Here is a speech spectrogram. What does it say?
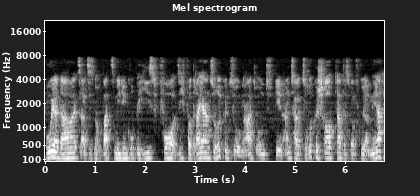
wo er damals, als es noch Watz Mediengruppe hieß, vor, sich vor drei Jahren zurückgezogen hat und den Anteil zurückgeschraubt hat. Das war früher mehr.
